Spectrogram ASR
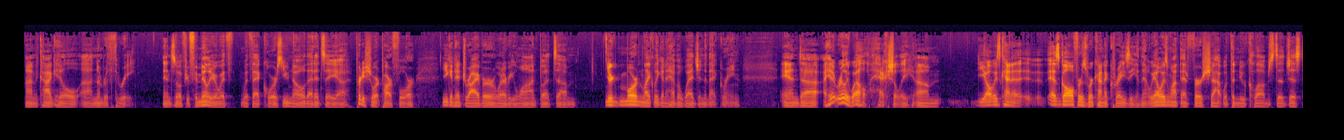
on Cog Hill uh, number three. And so if you're familiar with, with that course, you know that it's a uh, pretty short par four you can hit driver or whatever you want, but um, you're more than likely going to have a wedge into that green. And uh, I hit it really well, actually. Um, you always kind of, as golfers, we're kind of crazy in that we always want that first shot with the new clubs to just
